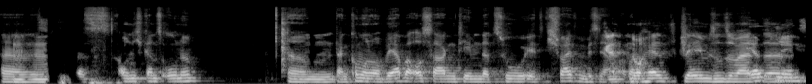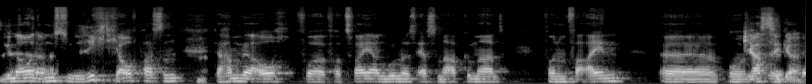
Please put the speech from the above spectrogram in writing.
Äh, mhm. das, das, ist auch nicht ganz ohne. Ähm, dann kommen auch noch Werbeaussagen-Themen dazu. Ich schweife ein bisschen ja, Noch Health Claims und so weiter. Health Claims, genau, da musst du richtig aufpassen. Da haben wir auch vor, vor zwei Jahren wurden wir das erste Mal abgemahnt von einem Verein, Äh, und, Klassiker, äh,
